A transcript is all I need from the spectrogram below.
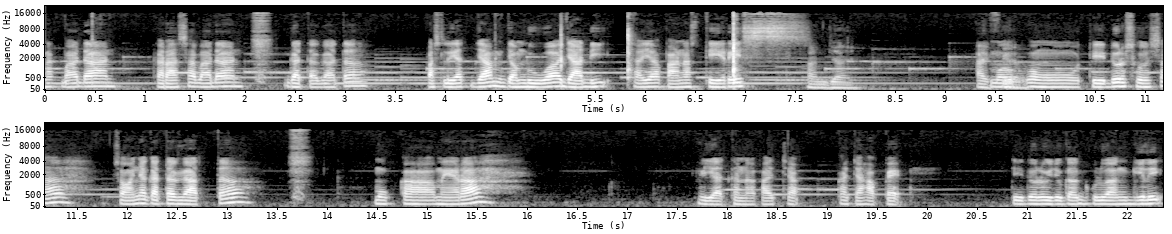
enak badan kerasa badan gatal-gatal pas lihat jam jam 2 jadi saya panas tiris. Anjay. I mau feel. mau tidur susah soalnya gatal-gatal muka merah lihat kena kaca kaca HP tidur juga guluang gili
